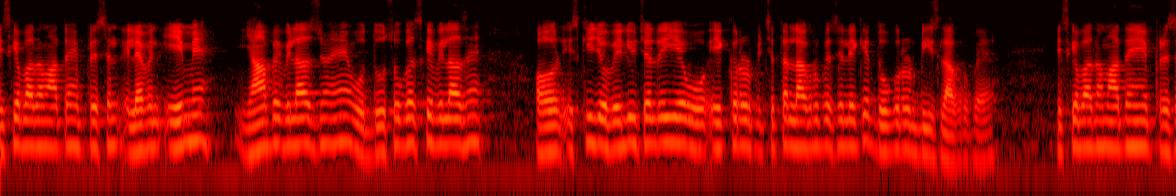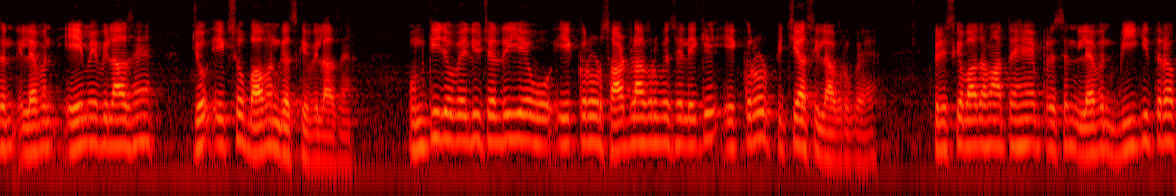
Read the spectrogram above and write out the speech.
इसके बाद हम आते हैं प्रेसेंट एलेवन ए में। यहाँ पे विलास जो हैं, वो 200 गज़ के विलास हैं। और इसकी जो वैल्यू चल रही है वो एक करोड़ पचहत्तर लाख रुपए से लेके दो करोड़ बीस लाख रुपए है। इसके बाद हम आते हैं प्रेजेंट एलेवन ए में विलास हैं, जो एक सौ बावन गज़ के विलास हैं। उनकी जो वैल्यू चल रही है वो एक करोड़ साठ लाख रुपए से लेके एक करोड़ पिचासी लाख रुपए है। फिर इसके बाद हम आते हैं प्रेजेंट एलेवन बी की तरफ़।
